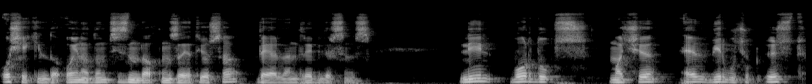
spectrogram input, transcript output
o şekilde oynadım. Sizin de aklınıza yatıyorsa değerlendirebilirsiniz. Lille Bordeaux maçı ev 1.5 üst.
